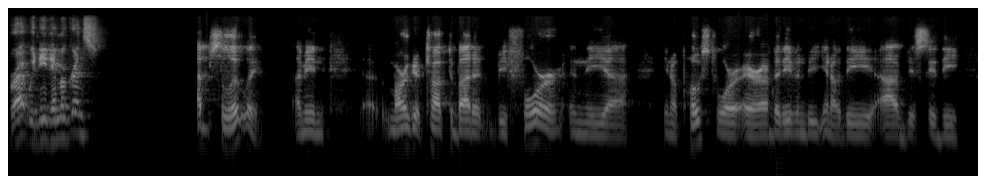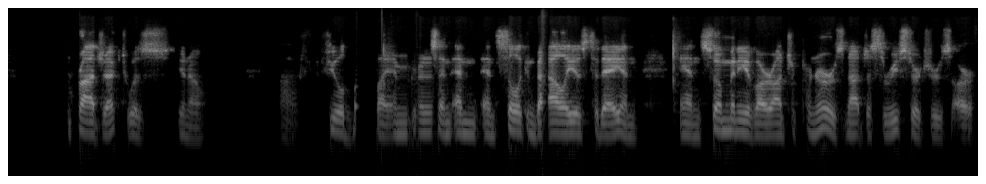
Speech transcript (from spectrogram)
Brett, we need immigrants. Absolutely. I mean, uh, Margaret talked about it before in the uh, you know post-war era, but even the you know the obviously the project was you know uh, fueled by immigrants, and and and Silicon Valley is today, and and so many of our entrepreneurs, not just the researchers, are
